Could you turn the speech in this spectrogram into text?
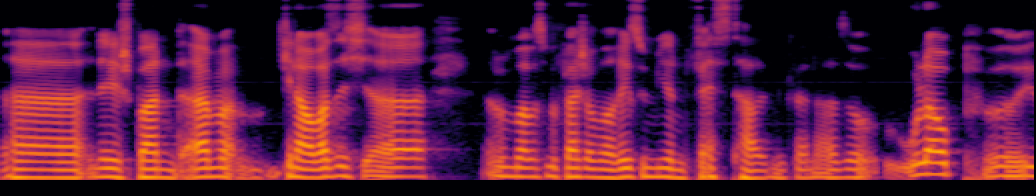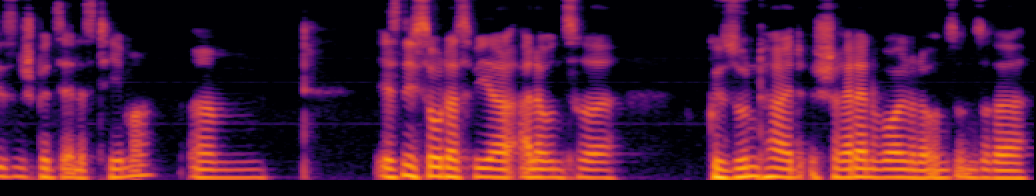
Äh, nee, spannend. Ähm, genau, was ich, äh, was wir vielleicht auch mal resümieren, festhalten können. Also Urlaub äh, ist ein spezielles Thema. Ähm, ist nicht so, dass wir alle unsere Gesundheit schreddern wollen oder uns unsere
